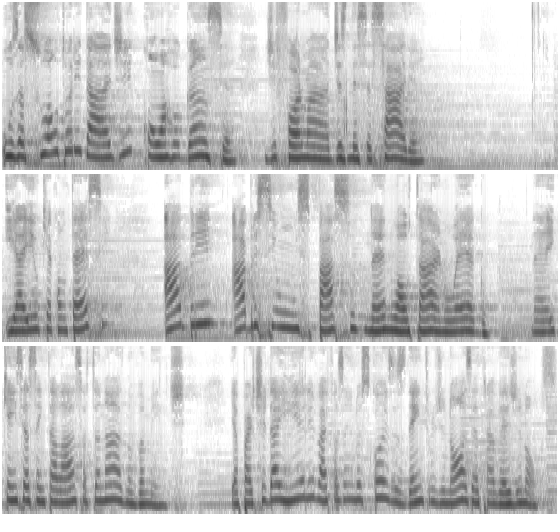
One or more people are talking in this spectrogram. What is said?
usa a sua autoridade com arrogância, de forma desnecessária. E aí o que acontece? Abre, abre-se um espaço, né, no altar, no ego, né? E quem se assenta lá, Satanás novamente. E a partir daí ele vai fazendo as coisas dentro de nós e através de nós.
